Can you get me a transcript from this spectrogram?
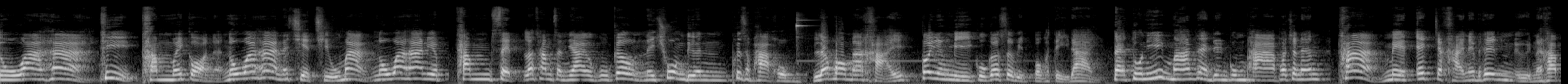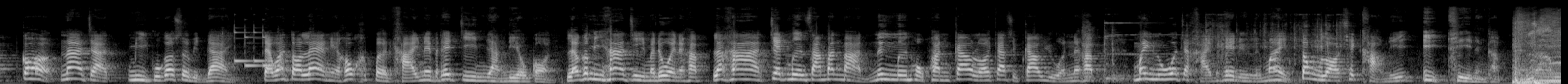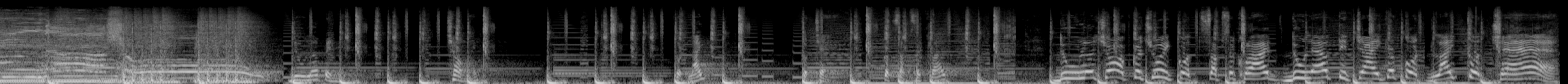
Nova 5 ที่ทำไว้ก่อนอะ Nova 5นะเฉียดฉิวมาก Nova 5เนี่ยทำเสร็จแล้วทำสัญญากับ Google ในช่วงเดือนพฤษภาคม แล้วพอมาขายก็ยังมี Google Service ปกติได้ แต่ตัวนี้มาตั้งแต่เดือนกุมภาเพราะฉะนั้นถ้า Mate X จะขายในประเทศอื่นๆนะครับก็น่าจะมี Google Service ได้ แต่ว่าตอนแรกเนี่ยเขาเปิดขายในประเทศจีนอย่างเดียวก่อน แล้วก็มี 5G มาด้วยนะครับ ราคา 73,000 บาท 16,999 หยวนนะครับ ไม่รู้ว่าจะขายประเทศอื่นหรือไม่ ต้องรอเช็คข่าวนี้อีกทีหนึ่งครับดูแล้วเป็นชอบไหมกดไลค์ กดแชร์ กด subscribe ดูแล้วชอบก็ช่วยกด subscribe ดูแล้วติดใจก็กดไลค์ กดแชร์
